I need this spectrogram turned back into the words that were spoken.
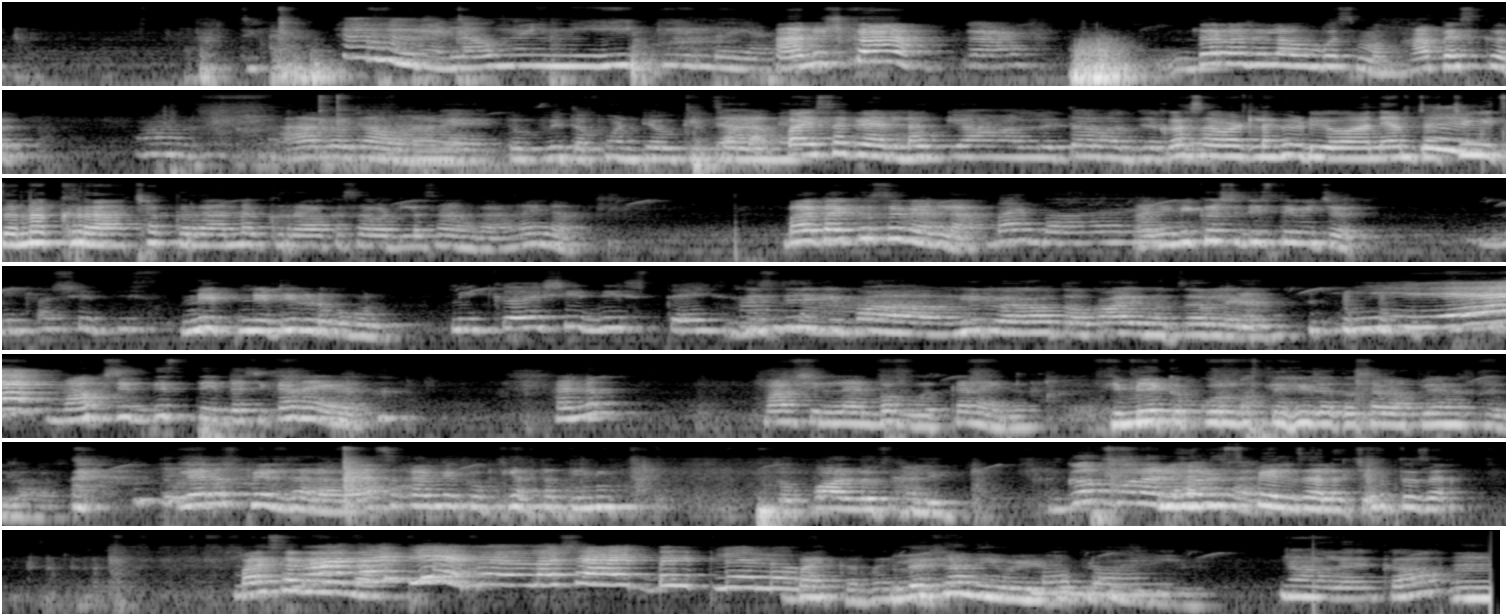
लावून नाही मी हे केलं या अनुष्का काय दरवाजा लावून बस मग. अभ्यास कर. आलो जाऊन आलो. तू तिथं फोन ठेव की चला बाय सगळ्यांना. की आम्हाला तर कसा वाटला व्हिडिओ आणि आमच्या चिवीचा नखरा छकरा नखरा कसा वाटला सांगा है ना? बाय बाय कर सगळ्यांना. Bye bye. आणि मी कशी दिसते विचार. मी कशी दिस नीट नीट इकडे बघून. मी कशी दिसते? दिसते की पा- हिरव्या गावतो काळी मग चरले ये. मावशीत दिसते तशी का नाही ग? है ना? मावशीला नाही बघवत का नाही ग? हे मेकअप करून बसले हे जातं सगळा प्लॅनच फेल झाला. प्लेनच फेल झाला होय. असं काय मेकअप केला तिने? तो पाळलंच खाली. गप प्लेनच फेल झाला चिव तुझा बाय सगळ्यांना. बाय कर बाय तुझी. नालाय का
